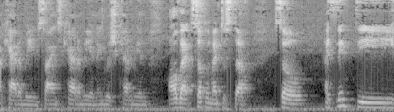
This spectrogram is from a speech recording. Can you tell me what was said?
academy and science academy and English academy and all that supplemental stuff. So I think the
